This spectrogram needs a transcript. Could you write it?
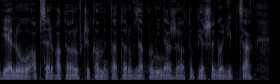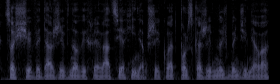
wielu obserwatorów czy komentatorów zapomina, że oto 1 lipca coś się wydarzy w nowych relacjach i na przykład polska żywność będzie miała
